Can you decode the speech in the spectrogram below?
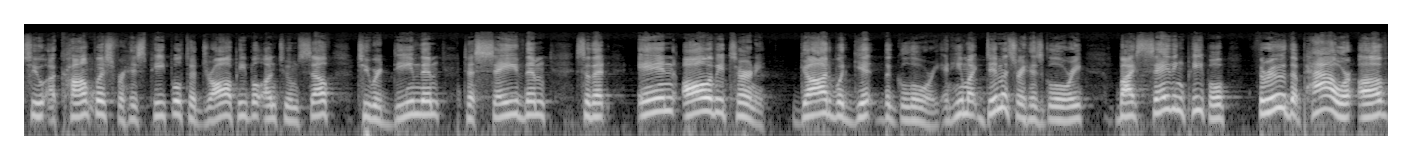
to accomplish for his people, to draw people unto himself, to redeem them, to save them, so that in all of eternity, God would get the glory. And he might demonstrate his glory by saving people through the power of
